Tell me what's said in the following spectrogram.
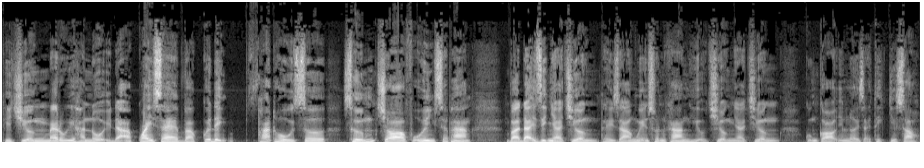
thì trường Mercury Hà Nội đã quay xe và quyết định phát hồ sơ sớm cho phụ huynh xếp hàng và đại diện nhà trường thầy giáo Nguyễn Xuân Khang hiệu trưởng nhà trường cũng có những lời giải thích như sau.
